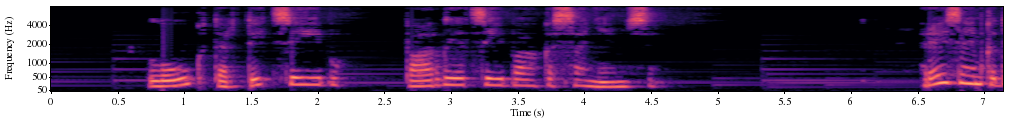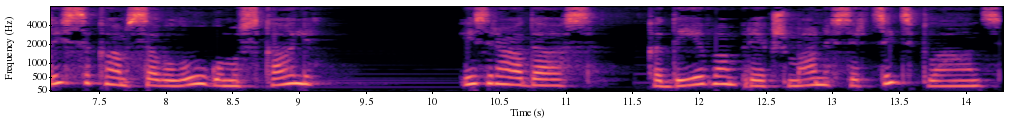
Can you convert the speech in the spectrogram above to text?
- lūgt ar ticību, pārliecībā, ka saņemsi. Reizēm, kad izsakām savu lūgumu skaļi, izrādās, ka dievam priekš manis ir cits plāns.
